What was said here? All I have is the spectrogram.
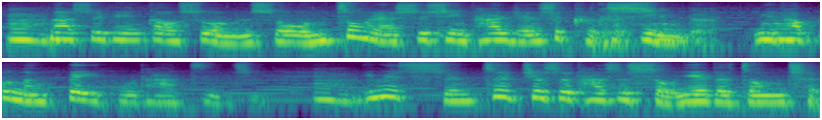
嗯，那诗篇告诉我们说，我们纵然失信他，人是可可信的信的，因为他不能背负他自己，嗯。因为神这就是他是守约的忠诚。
